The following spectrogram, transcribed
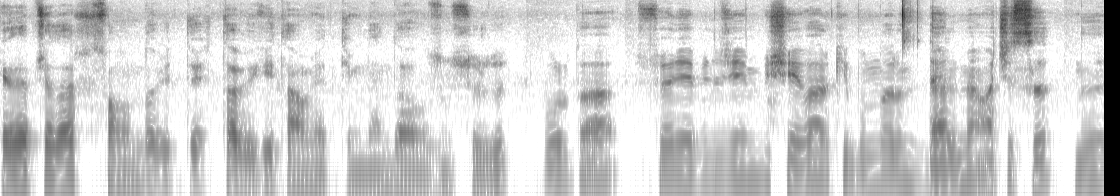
Kelepçeler sonunda bitti. Tabii ki tahmin ettiğimden daha uzun sürdü. Burada söyleyebileceğim bir şey var ki bunların delme açısını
